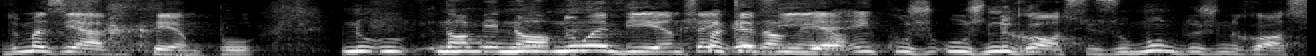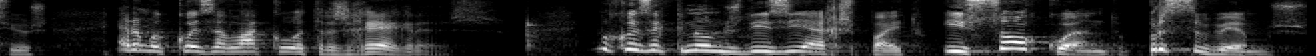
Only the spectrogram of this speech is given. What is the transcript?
demasiado tempo no, no, num ambiente em que havia, em que os, os negócios, o mundo dos negócios, era uma coisa lá com outras regras. Uma coisa que não nos dizia a respeito. E só quando percebemos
